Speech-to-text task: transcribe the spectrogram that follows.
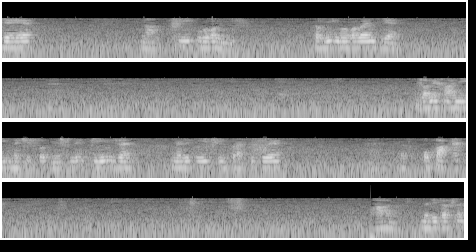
děje na tří úrovních. První úroveň je zanechání nečistot mysli tím, že meditující praktikuje opak a meditace.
